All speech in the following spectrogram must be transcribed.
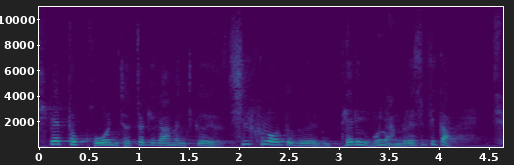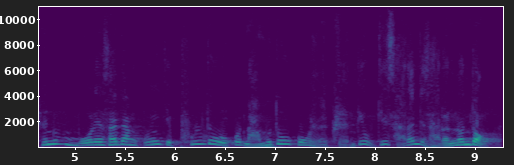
티베트 고원 저쪽에 가면 그 실크로드 그 대륙이 보니 안 그렇습니까? 전부 모래사장 뿐이지 풀도 없고 나무도 없고 그래. 그런데 어찌 사람이 살았는동?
